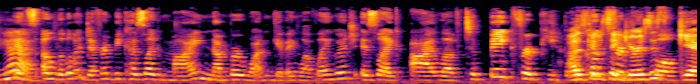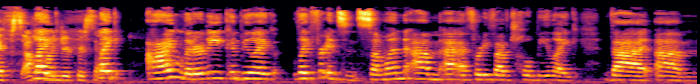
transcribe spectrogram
Yeah. it's a little bit different because like my number one giving love language is like I love to bake for people. I was gonna say yours people. is gifts, a Like- hundred percent. Like I literally could be like like for instance, someone um at F forty five told me like that um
